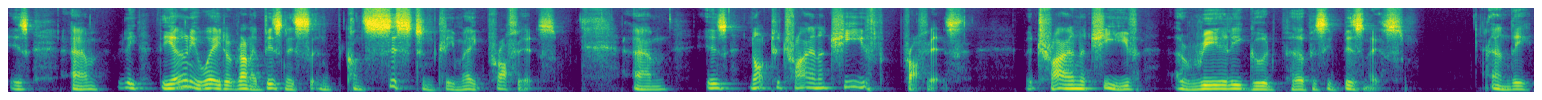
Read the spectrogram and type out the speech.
is um, really the only way to run a business and consistently make profits um, is not to try and achieve profits, but try and achieve a really good purposive business. And the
